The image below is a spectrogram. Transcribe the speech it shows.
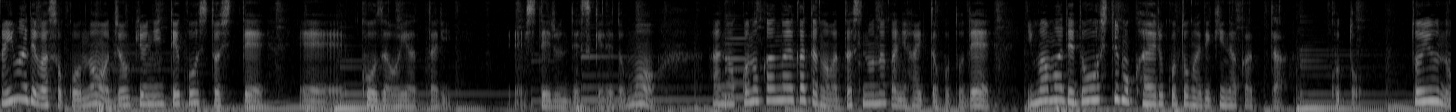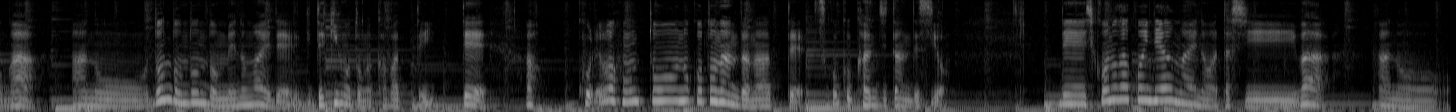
今ではそこの上級認定講師として、えー、講座をやったりしてるんですけれどもあのこの考え方が私の中に入ったことで今までどうしても変えることができなかったことというのがあのどんどんどんどん目の前で出来事が変わっていってあこれは本当のことなんだなってすごく感じたんですよ。で思考の学校に出会う前の私はあの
